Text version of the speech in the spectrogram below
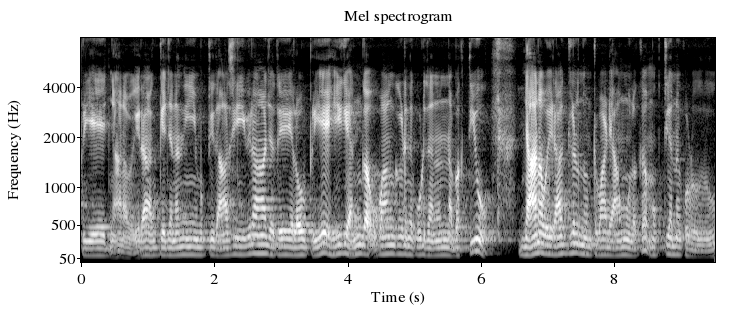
ಪ್ರಿಯೇ ಜ್ಞಾನ ವೈರಾಗ್ಯ ಜನನೀ ಮುಕ್ತಿದಾಸಿ ವಿರಾಜತೆ. ಲವ್ ಪ್ರಿಯೇ ಹೀಗೆ ಅಂಗ ಉಪಾಂಗಗಳಿಂದ ಕೂಡಿದ ನನ್ನ ಭಕ್ತಿಯು ಜ್ಞಾನ ವೈರಾಗ್ಯಗಳನ್ನು ಉಂಟು ಮಾಡಿ ಆ ಮೂಲಕ ಮುಕ್ತಿಯನ್ನು ಕೊಡುವುದು.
